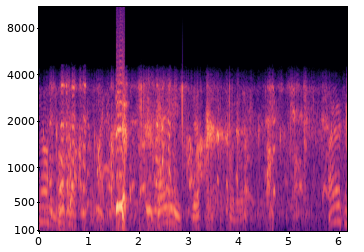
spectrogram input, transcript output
no. Hey, yes. I'm gonna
